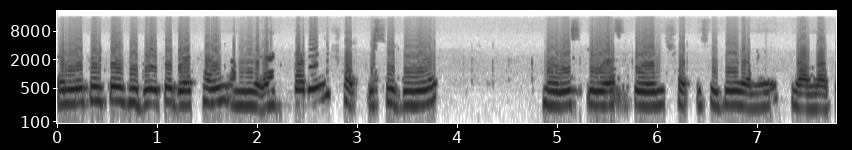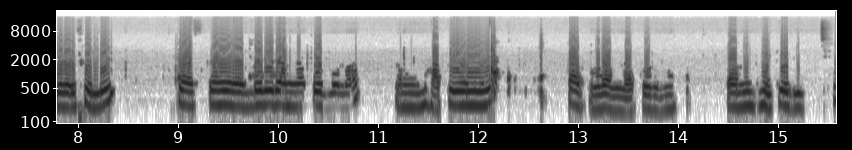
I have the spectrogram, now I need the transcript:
এমনিতেই তো ভিডিওতে দেখাই, আমি একবারে সবকিছু দিয়ে মরিচ, পেঁয়াজ, তেল সবকিছু দিয়ে আমি রান্না করে ফেলি। তো আজকে আমি একবারই রান্না করব না। ভাপিয়ে নিয়ে তারপর রান্না করব। আমি ঢেকে দিচ্ছি।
